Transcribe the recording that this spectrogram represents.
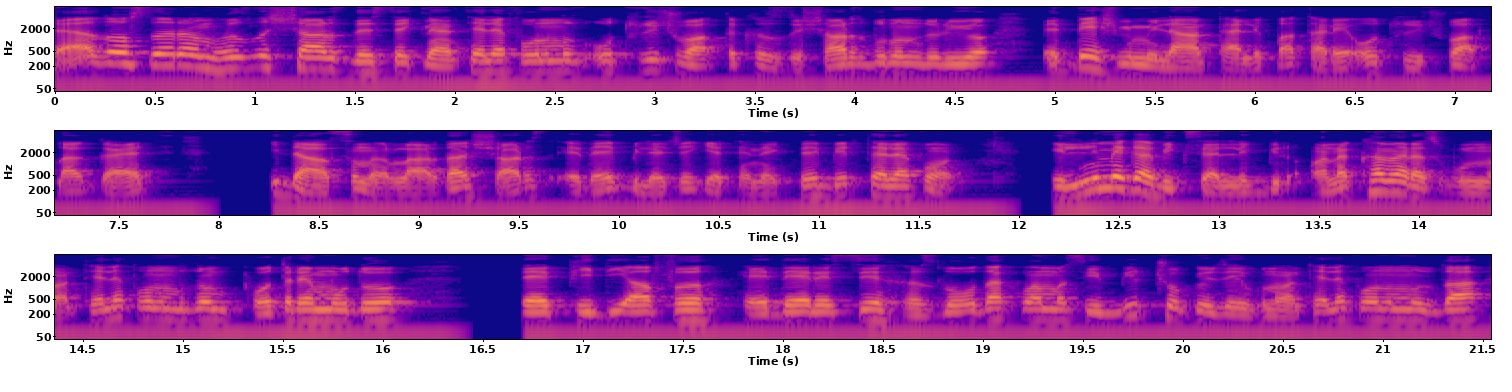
Değerli dostlarım hızlı şarj destekleyen telefonumuz 33 wattlık hızlı şarj bulunduruyor ve 5000 mAh'lik batarya 33 wattla gayet ideal sınırlarda şarj edebilecek yetenekte bir telefon. 50 megapiksellik bir ana kamerası bulunan telefonumuzun portre modu, PDF'ı, HDR'si, hızlı odaklaması birçok özelliği bulunan telefonumuzda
